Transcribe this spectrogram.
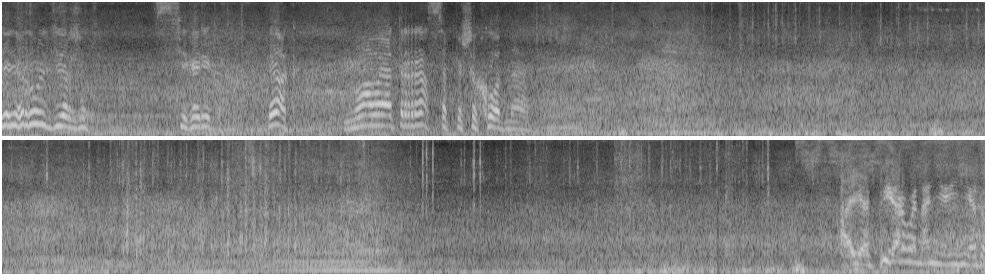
Еле руль держит с. Так, новая трасса пешеходная. А я первый на ней еду.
